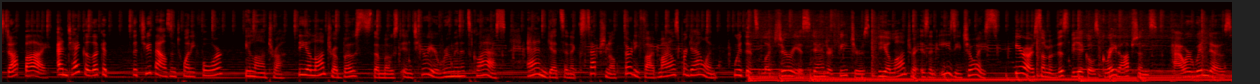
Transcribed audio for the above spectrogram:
Stop by and take a look at the 2024 Elantra. The Elantra boasts the most interior room in its class and gets an exceptional 35 miles per gallon. With its luxurious standard features, the Elantra is an easy choice. Here are some of this vehicle's great options. Power windows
